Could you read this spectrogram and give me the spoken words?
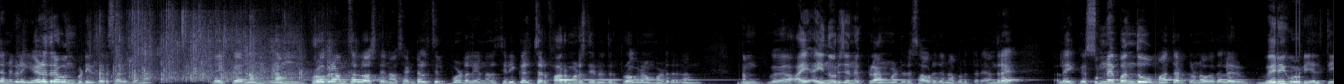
ಜನಗಳಿಗೆ ಹೇಳಿದ್ರೆ ಬಂದ್ಬಿಟ್ಟಿದ್ದಾರೆ ಸರ್ ಜನ. ಲೈಕ್ ನಮ್ಮ ನಮ್ಮ ಪ್ರೋಗ್ರಾಮ್ಸಲ್ಲೂ ಅಷ್ಟೇ, ನಾವು ಸೆಂಟ್ರಲ್ ಸಿಲ್ಕ್ ಬೋರ್ಡಲ್ಲಿ ಏನಾದರೂ ಸಿರಿಕಲ್ಚರ್ ಫಾರ್ಮರ್ಸ್ ಏನಾದರೂ ಪ್ರೋಗ್ರಾಮ್ ಮಾಡಿದ್ರೆ ನಮ್ಮ ನಮ್ಮ ಐನೂರು ಜನಕ್ಕೆ ಪ್ಲಾನ್ ಮಾಡಿದ್ರೆ ಸಾವಿರ ಜನ ಬರ್ತಾರೆ. ಅಂದರೆ ಲೈಕ್ ಸುಮ್ಮನೆ ಬಂದು ಮಾತಾಡ್ಕೊಂಡು ಹೋಗೋದಲ್ಲ ವೆರಿ ಗುಡ್ ಹೆಲ್ತಿ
